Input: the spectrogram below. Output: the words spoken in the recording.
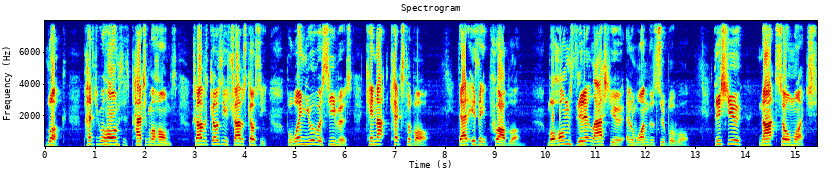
Look, Patrick Mahomes is Patrick Mahomes. Travis Kelce is Travis Kelce. But when your receivers cannot catch the ball, that is a problem. Mahomes did it last year and won the Super Bowl. This year, not so much.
